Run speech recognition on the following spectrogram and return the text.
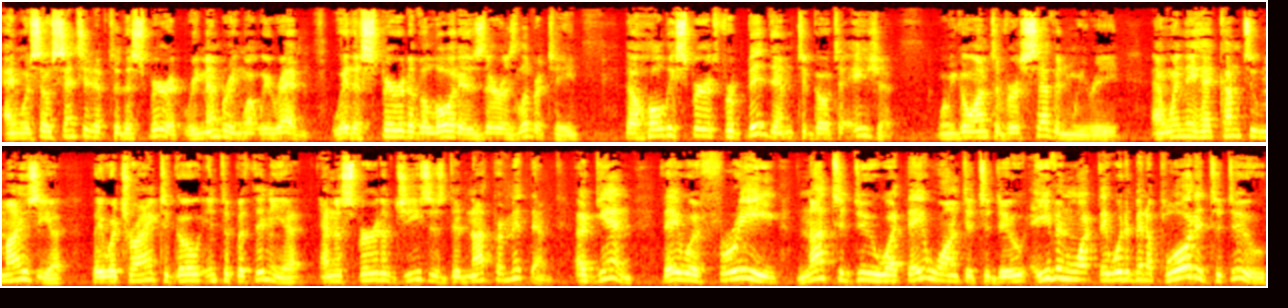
and were so sensitive to the Spirit, remembering what we read where the Spirit of the Lord is, there is liberty. The Holy Spirit forbid them to go to Asia. When we go on to verse 7, we read, And when they had come to Mysia, they were trying to go into Bithynia, and the Spirit of Jesus did not permit them. Again, they were free not to do what they wanted to do, even what they would have been applauded to do,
